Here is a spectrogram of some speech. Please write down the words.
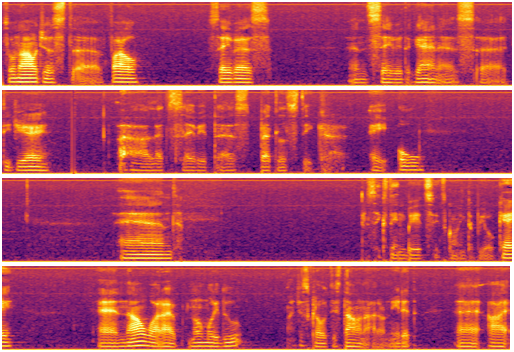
So now just uh, file save as and save it again as uh, TGA uh, let's save it as Battlestick AO and 16 bits it's going to be okay. And now what I normally do just close this down I don't need it. Uh, I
